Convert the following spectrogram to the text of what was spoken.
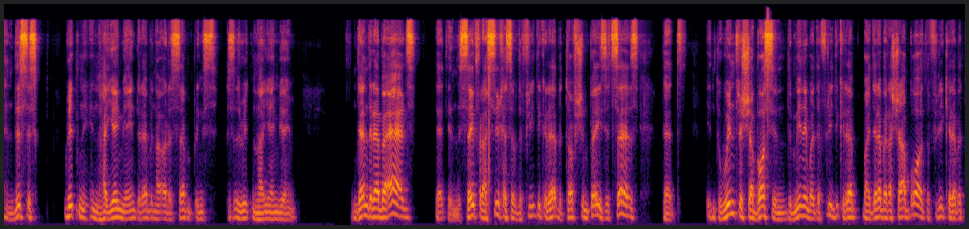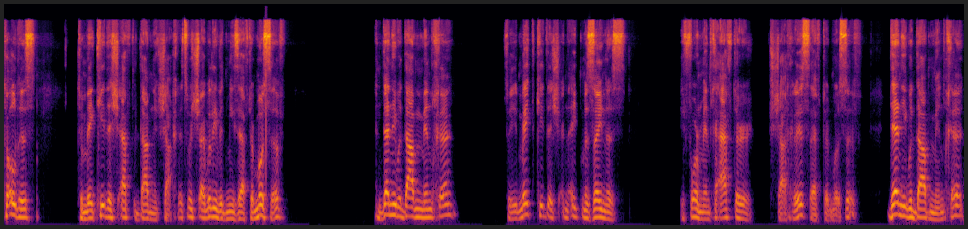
And this is written in Hayom Yom, the Rebbe Na'ara 7 brings, this is written in Yem. Then the Rebbe adds that in the Sefer Asiches of the Frierdiker Rebbe, Tovshin Beis, it says that in the winter Shabbosim, the meaning by the Frierdiker Rebbe, by the Rebbe Rashabot, the Frierdiker Rebbe told us to make Kiddush after Davening Shachris, which I believe it means after Musaf. And then he would daven Mincha. So he made Kiddush and ate Mazenas before Mincha, after Shachris, after Musaf. Then he would daven mincha,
